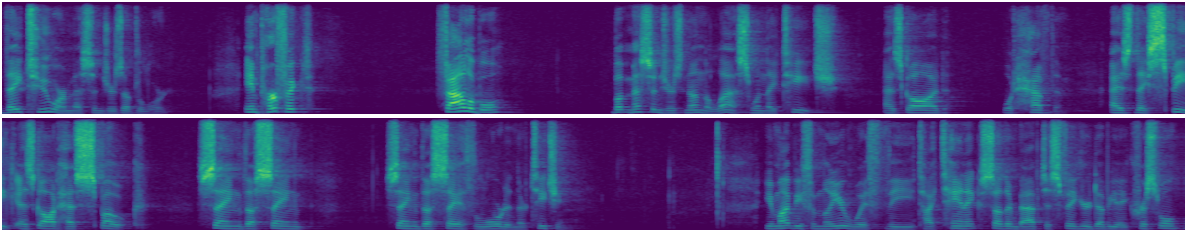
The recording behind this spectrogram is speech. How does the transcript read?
they too are messengers of the Lord. Imperfect, fallible, but messengers nonetheless when they teach as God would have them, as they speak as God has spoke, saying thus saying saying thus saith the Lord in their teaching. You might be familiar with the Titanic Southern Baptist figure, W.A. Criswell.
